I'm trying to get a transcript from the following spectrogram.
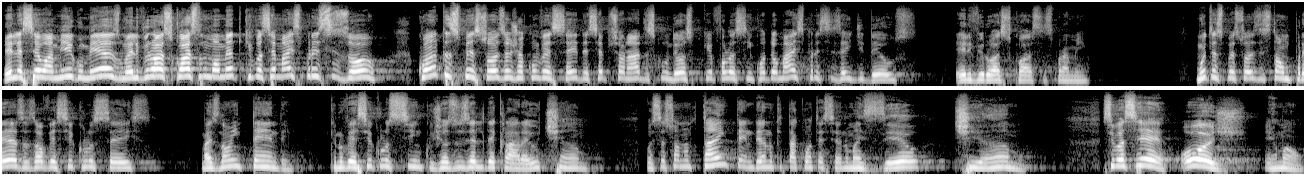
Ele é seu amigo mesmo, ele virou as costas no momento que você mais precisou. Quantas pessoas eu já conversei decepcionadas com Deus, porque falou assim: quando eu mais precisei de Deus, ele virou as costas para mim. Muitas pessoas estão presas ao versículo 6, mas não entendem que no versículo 5, Jesus ele declara: Eu te amo. Você só não está entendendo o que está acontecendo, mas eu te amo. Se você hoje, irmão,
